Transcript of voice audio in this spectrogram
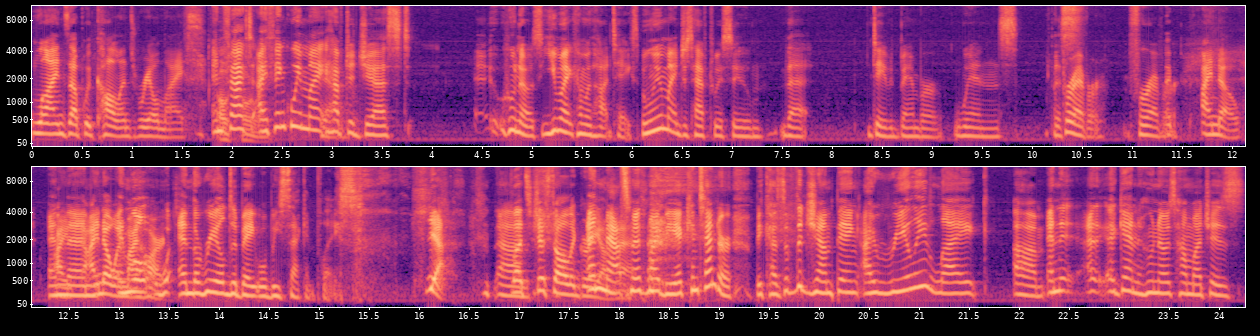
lines up with Collins real nice. In Oh, fact, totally. I think we might have to just who knows, you might come with hot takes, but we might just have to assume that David Bamber wins this Forever. Forever. I know. And I, then I know in and my we'll- heart. And the real debate will be second place. yeah. Let's just all agree and Matt that. Smith might be a contender because of the jumping. I really like, um, and it, again, who knows how much is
